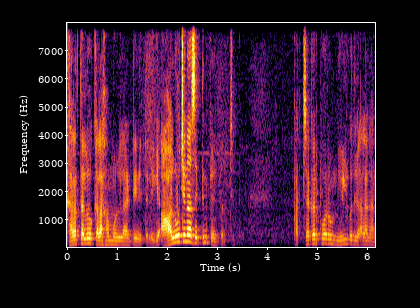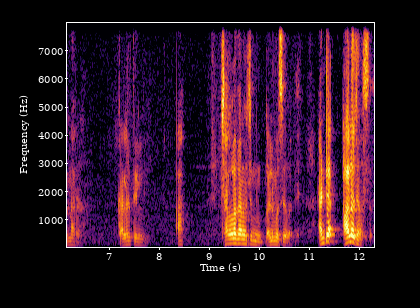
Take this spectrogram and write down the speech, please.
కలతలు కలహములు లాంటివి తెలిగి ఆలోచన శక్తిని పెంపొందించింది. పచ్చకర్పూరం నీళ్ళు కొద్దిగా అలాగ అన్నారు? కళ్ళకు తెలియని. ఆ చల్లదనం వచ్చి కళ్ళు మూసేపోతాయి అంటే ఆలోచన వస్తుంది.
